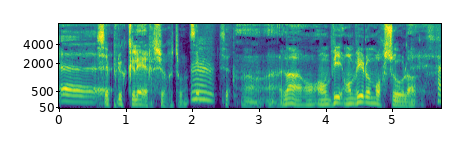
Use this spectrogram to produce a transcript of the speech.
Euh, C'est plus clair surtout. Mm. C'est- euh, Là, on, on vit, on vit le morceau là. enfin,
